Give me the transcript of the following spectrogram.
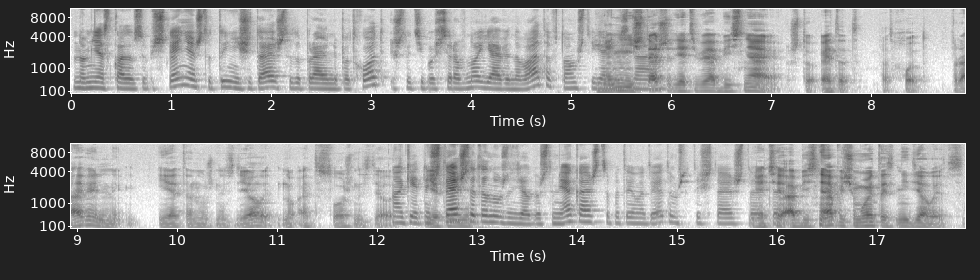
но мне складывается впечатление, что ты не считаешь, что это правильный подход, и что, типа, все равно я виновата в том, что я, я, не, не знаю. считаю, что я тебе объясняю, что этот подход правильный, и это нужно сделать, но это сложно сделать. Окей, ты И это считаешь, не- что это нужно делать, потому что мне кажется по твоим ответам, что ты считаешь, что Я это... тебе объясняю, почему это не делается.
